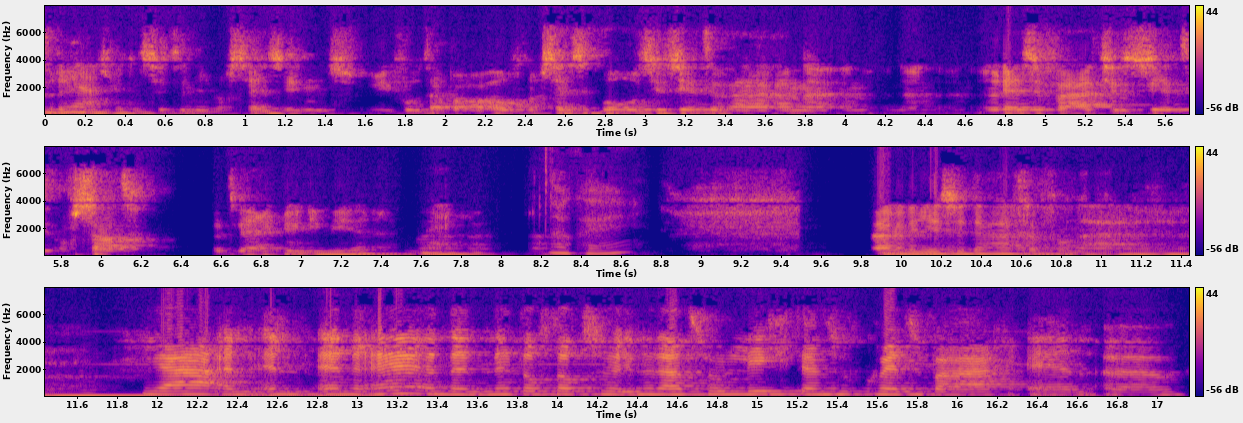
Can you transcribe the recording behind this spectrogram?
dreentje, dat zit er nu nog steeds in. Dus je voelt daar op haar hoofd nog steeds een bolletje zitten waar een, een, een, een reservaatje zit of zat. Dat werkt nu niet meer. Oké. Okay. Waren de eerste dagen van haar. Ja, en, en, en, hè, en net als dat ze inderdaad zo licht en zo kwetsbaar. En um,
